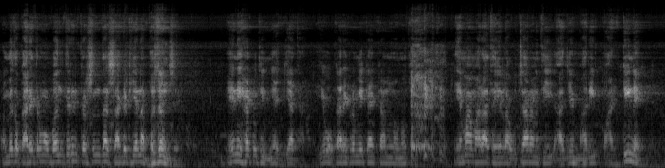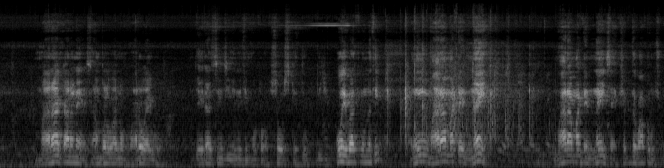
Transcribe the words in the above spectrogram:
અમે તો કાર્યક્રમો બંધ કરીને કરશનદાસ સાગઠિયાના ભજન છે. એની હાટુથી ન્યાય ગયા હતા એવો કાર્યક્રમ એ કાંઈ કામનો નહોતો. એમાં મારા થયેલા ઉચ્ચારણથી આજે મારી પાર્ટીને મારા કારણે સાંભળવાનો વારો આવ્યો. જયરાજસિંહજી, એનીથી મોટો અફસોસ કે દુઃખ બીજું કોઈ વાતનું નથી. હું મારા માટે નહીં મારા માટે નહીં સાહેબ, શબ્દ વાપરું છું.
